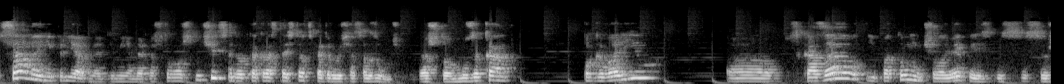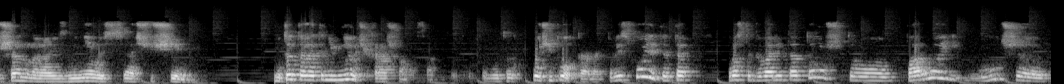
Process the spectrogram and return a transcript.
самое неприятное для меня, наверное, что может случиться, это вот как раз та ситуация, которую вы сейчас озвучили, да, что музыкант поговорил, э, сказал, и потом у человека совершенно изменилось ощущение. Вот это, это не, не очень хорошо, на самом деле. Это, вот, очень плохо, когда это происходит. Это просто говорит о том, что порой лучше,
